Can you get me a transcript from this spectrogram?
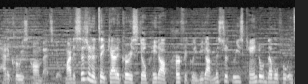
Katakuri's combat skill. My decision to take Katakuri's skill paid off perfectly. We got Mr. 3's Candle Devil Fruit and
